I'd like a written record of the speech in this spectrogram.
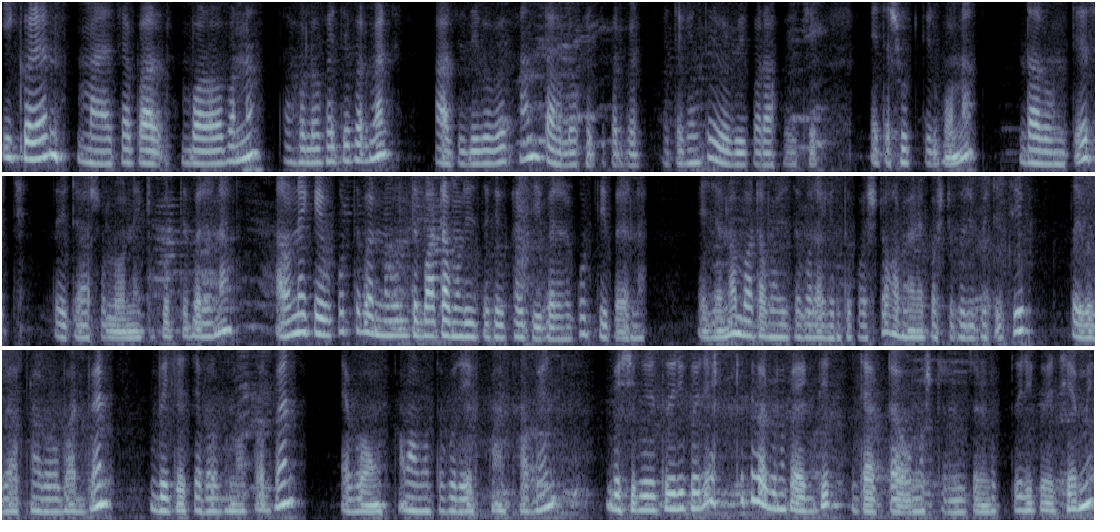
ই করেন মানে চাপার বড় বানান, তাহলেও খাইতে পারবেন। আর যদি এভাবে খান, তাহলেও খেতে পারবেন। এটা কিন্তু এভাবেই করা হয়েছে। এটা শুটকির বোনা দারুণ টেস্ট। তো এটা আসলে অনেকে করতে পারে না। আর অনেকে করতে পারে না বলতে বাটা মরিচ দেখে খাইতেই পারে না, করতেই পারে না। এই জন্য বাটা মরিচ করা কিন্তু কষ্ট। আমি অনেক কষ্ট করে বেটেছি। তো এইভাবে আপনারাও বাটবেন, বেটে চাপার বোনা করবেন এবং আমার মতো করে খাবেন। বেশি করে তৈরি করে খেতে পারবেন কয়েকদিন। এটা একটা অনুষ্ঠানের জন্য তৈরি করেছি আমি।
